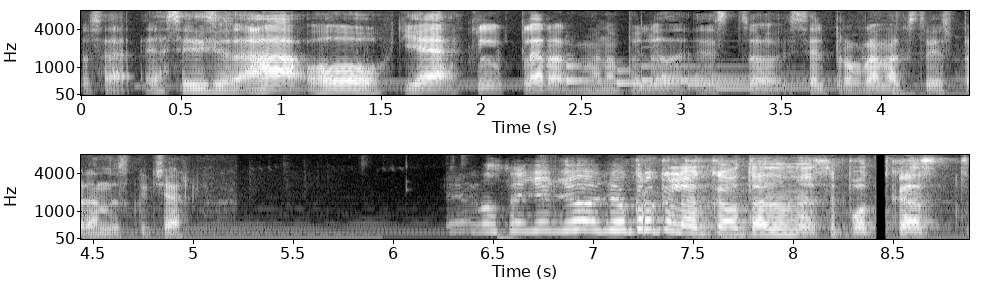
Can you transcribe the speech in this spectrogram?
O sea, así dices, ah, oh, yeah, cl- claro, mano peluda. Esto es el programa que estoy esperando escuchar. No sé, yo, yo, yo creo que lo he contado en este podcast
